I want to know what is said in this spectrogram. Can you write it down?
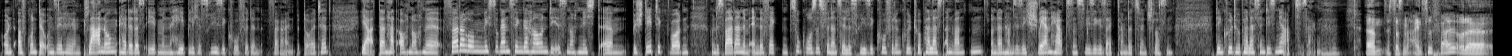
Und aufgrund der unsicheren Planung hätte das eben ein erhebliches Risiko für den Verein bedeutet. Ja, dann hat auch noch eine Förderung nicht so ganz hingehauen, die ist noch nicht ähm, bestätigt worden und es war dann im Endeffekt ein zu großes finanzielles Risiko für den Kulturpalast anwandten und dann haben sie sich schweren Herzens, wie sie gesagt haben, dazu entschlossen, den Kulturpalast in diesem Jahr abzusagen. Mhm. Ähm, ist das ein Einzelfall oder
